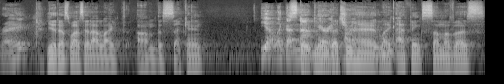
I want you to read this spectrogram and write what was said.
right? Yeah, that's why I said I liked um, the second Yeah, like that not statement caring that you part. had. Mhm. Like, I think some of us,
